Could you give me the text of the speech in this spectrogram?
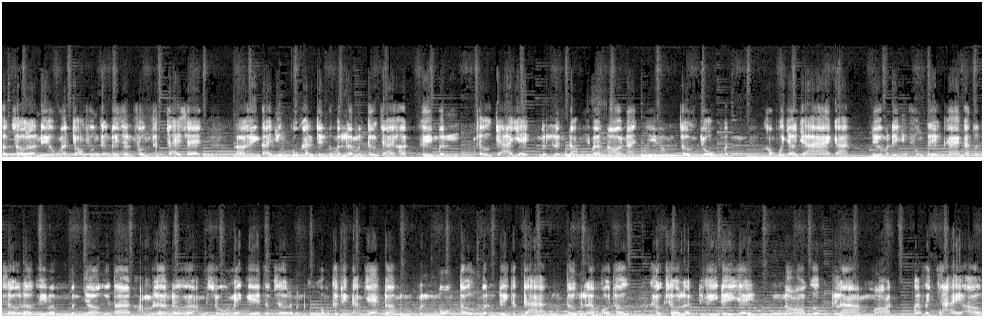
thật sự là nếu mà chọn phương tiện đi thì mình vẫn thích chạy xe uh, hiện tại những cuộc hành trình của mình là mình tự chạy hết. Khi mình tự chạy vậy mình linh động như bạn nói là chỉ mà mình tự chủ mình không có nhờ giả ai cả. Nếu mà đi những phương tiện khác á, thực sự là khi mà mình nhờ người ta ẩm lên rồi ẩm xuống này kia, thực sự là mình cũng không thích cái cảm giác đó. Mình mình muốn tự mình đi tất cả, tự mình làm mọi thứ. Thực sự là khi đi vậy, nó rất là mệt. Phải phải chạy ở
